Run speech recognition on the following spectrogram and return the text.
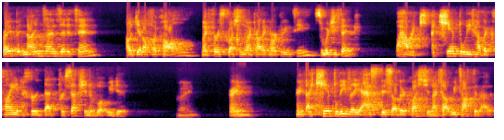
right? But nine times out of 10, I'll get off a call. My first question to my product marketing team. So what'd you think? Wow, I, I can't believe how the client heard that perception of what we do. Right. Right. Right. I can't believe they asked this other question. I thought we talked about it.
